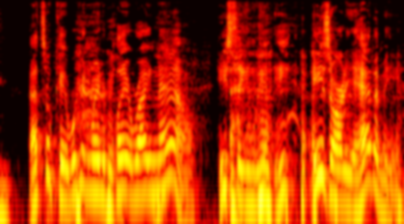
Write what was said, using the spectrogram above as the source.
That's okay. We're getting ready to play it right now. He's thinking he, he's already ahead of me.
